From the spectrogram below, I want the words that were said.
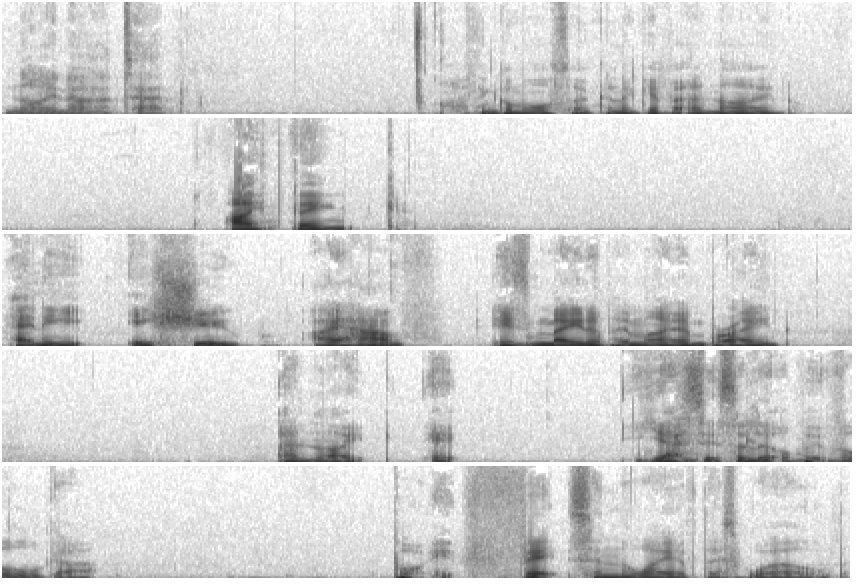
Nine out of ten. I think I'm also going to give it a nine. I think any issue I have is made up in my own brain. and like it. Yes, it's a little bit vulgar, but it fits in the way of this world,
